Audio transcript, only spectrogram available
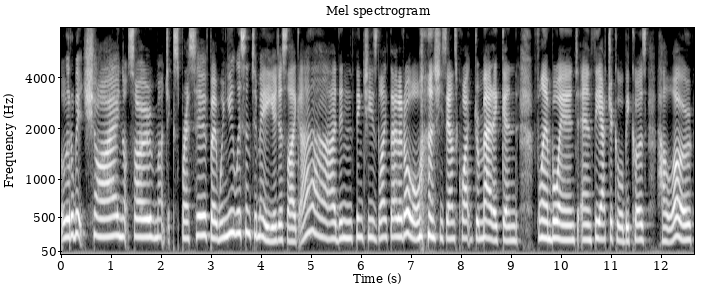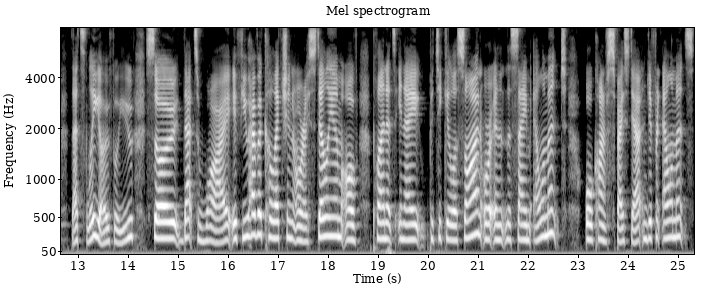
a little bit shy, not so much expressive. But when you listen to me, you're just like, ah, I didn't think she's like that at all. she sounds quite dramatic and flamboyant and theatrical because, hello, that's Leo for you. So that's why if you have a collection or a stellium of planets in a particular sign or in the same element or kind of spaced out in different elements,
